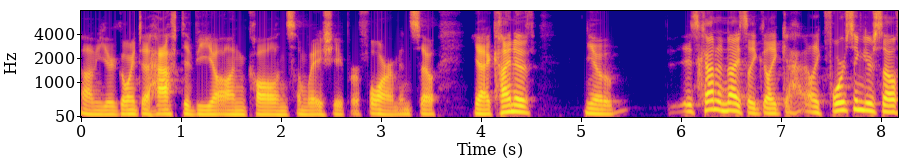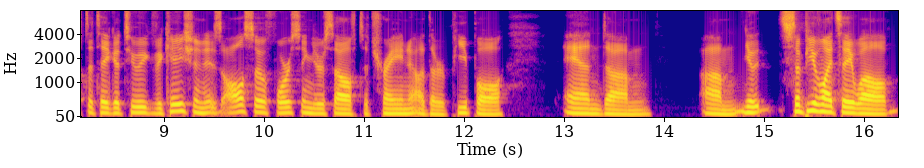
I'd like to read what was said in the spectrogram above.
Um, you're going to have to be on call in some way, shape, or form. And so, yeah, kind of, you know, it's kind of nice. Like like like forcing yourself to take a two week vacation is also forcing yourself to train other people. And um, um, you know, some people might say, well,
